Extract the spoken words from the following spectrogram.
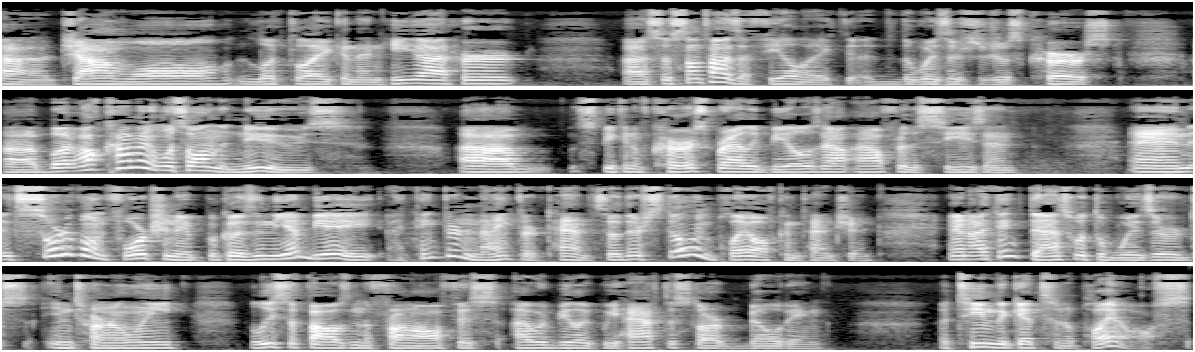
Uh, John Wall looked like, and then he got hurt. Uh, so sometimes I feel like the, the Wizards are just cursed. Uh, but I'll comment what's on the news. Um, speaking of curse, Bradley Beal is now out for the season. And it's sort of unfortunate because in the NBA, I think they're ninth or 10th. So they're still in playoff contention. And I think that's what the Wizards internally, at least if I was in the front office, I would be like, we have to start building a team that gets to the playoffs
